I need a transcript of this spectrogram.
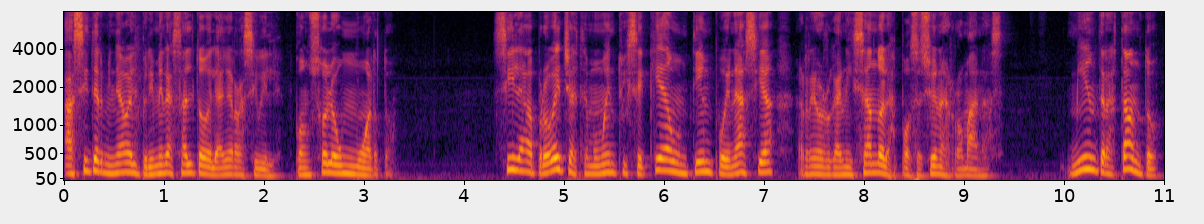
Así terminaba el primer asalto de la guerra civil, con solo un muerto. Sila aprovecha este momento y se queda un tiempo en Asia reorganizando las posesiones romanas. Mientras tanto,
